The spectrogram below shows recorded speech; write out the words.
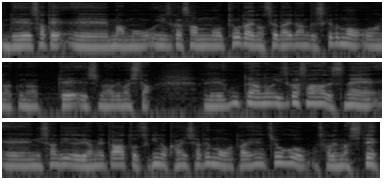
でさて、えーまあ、もう飯塚さんも兄弟の世代なんですけども亡くなってしまわれました。えー、本当にあの飯塚さんはですね、えー、日産ディーゼル辞めた後次の会社でも大変重宝されまして、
